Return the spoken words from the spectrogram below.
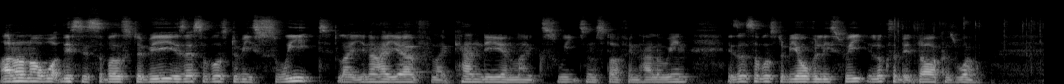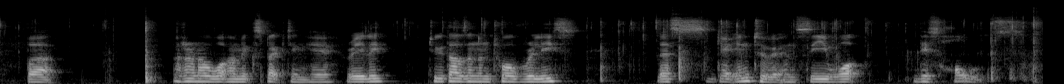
I don't know what this is supposed to be. Is it supposed to be sweet? Like, you know how you have like candy and like sweets and stuff in Halloween? Is it supposed to be overly sweet? It looks a bit dark as well. But I don't know what I'm expecting here, really. 2012 release. Let's get into it and see what this holds.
